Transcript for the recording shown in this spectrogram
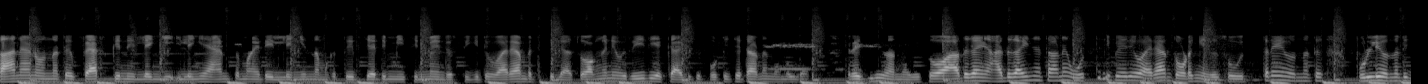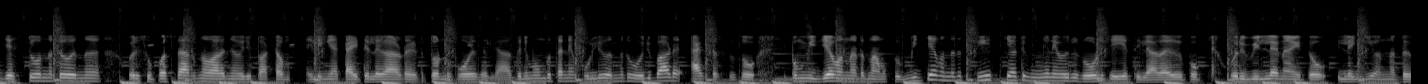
കാനാണ് വന്നിട്ട് ഫെയർ സ്കിൻ ഇല്ലെങ്കിൽ ഇല്ലെങ്കിൽ ആൻസമായിട്ട് ഇല്ലെങ്കിൽ നമുക്ക് തീർച്ചയായിട്ടും ഈ സിനിമ ഇൻഡസ്ട്രിക്ക് വരാൻ പറ്റത്തില്ല. സോ അങ്ങനെ ഒരു രീതിയൊക്കെ അടിച്ച് പൊട്ടിച്ചിട്ടാണ് നമ്മളുടെ രജനി വന്നത്. സോ അത് കഴിഞ്ഞ് അത് കഴിഞ്ഞിട്ടാണ് ഒത്തിരി പേര് വരാൻ തുടങ്ങിയത്. സോ ഇത്രയും വന്നിട്ട് പുള്ളി വന്നിട്ട് ജസ്റ്റ് വന്നിട്ട് വന്ന് ഒരു സൂപ്പർ സ്റ്റാർ എന്ന് പറഞ്ഞ ഒരു പട്ടം ഇല്ലെങ്കിൽ ആ ടൈറ്റിൽ കാർഡ് എടുത്തുകൊണ്ട് പോയതല്ല. അതിനു മുമ്പ് തന്നെ പുള്ളി വന്നിട്ട് ഒരുപാട് ആക്ടേഴ്സ് സോ ഇപ്പം വിജയ് വന്നിട്ട് നമുക്ക് വിജയ് വന്നിട്ട് തീർച്ചയായിട്ടും ഇങ്ങനെ ഒരു റോൾ ചെയ്യത്തില്ല. അതായത് ഇപ്പം ഒരു വില്ലനായിട്ടോ ഇല്ലെങ്കിൽ വന്നിട്ട്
